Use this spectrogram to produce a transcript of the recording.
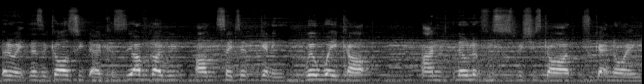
But anyway, there's a guard suit there, because the other guy we um, said at the beginning will wake up, and they'll look for a suspicious guard, which will get annoying.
